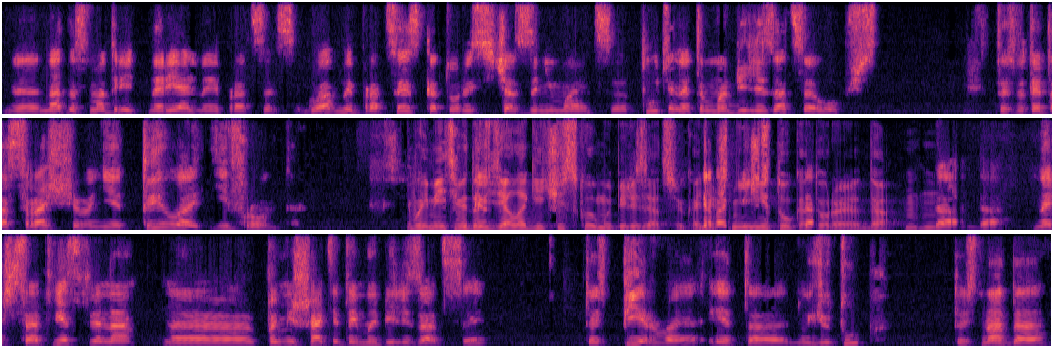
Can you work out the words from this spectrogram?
э, надо смотреть на реальные процессы. Главный процесс, который сейчас занимается Путин, это мобилизация общества. То есть вот это сращивание тыла и фронта. Вы имеете в виду идеологическую мобилизацию, конечно, не, не ту, которая, да. Да, угу. да, да. Значит, соответственно, э, помешать этой мобилизации. То есть первое – это ну, YouTube, то есть надо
